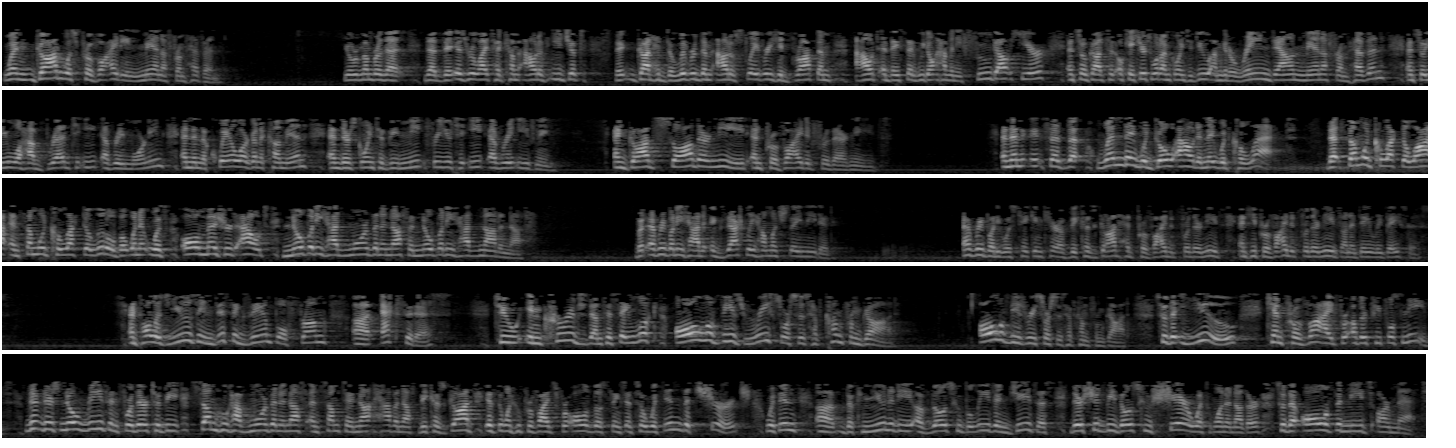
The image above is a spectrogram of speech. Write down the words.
when God was providing manna from heaven. You'll remember that, that the Israelites had come out of Egypt. God had delivered them out of slavery. He had brought them out, and they said, We don't have any food out here. And so God said, Okay, here's what I'm going to do. I'm going to rain down manna from heaven, and so you will have bread to eat every morning. And then the quail are going to come in, and there's going to be meat for you to eat every evening. And God saw their need and provided for their needs. And then it says that when they would go out and they would collect, that some would collect a lot and some would collect a little, but when it was all measured out, nobody had more than enough and nobody had not enough. But everybody had exactly how much they needed. Everybody was taken care of because God had provided for their needs, and He provided for their needs on a daily basis. And Paul is using this example from uh, Exodus to encourage them to say, look, all of these resources have come from God. All of these resources have come from God so that you can provide for other people's needs. There's no reason for there to be some who have more than enough and some to not have enough because God is the one who provides for all of those things. And so within the church, within uh, the community of those who believe in Jesus, there should be those who share with one another so that all of the needs are met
